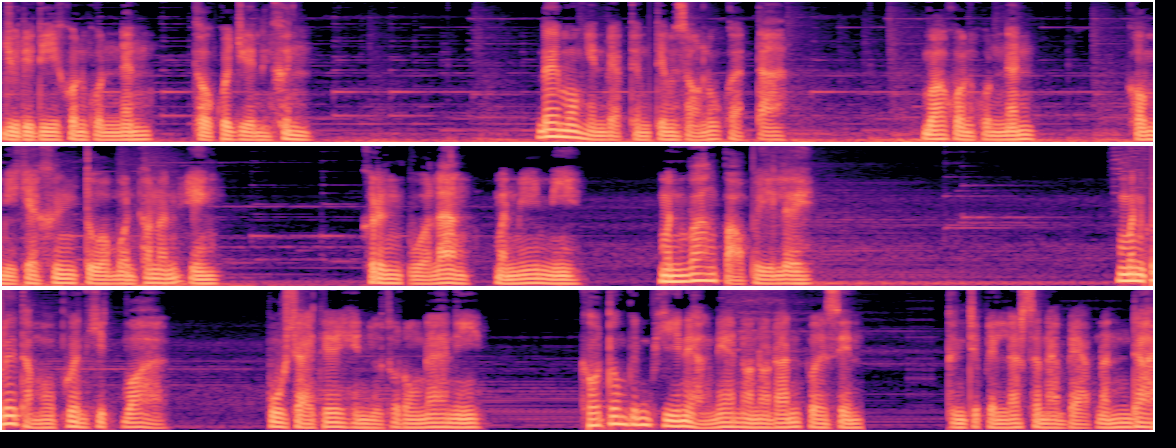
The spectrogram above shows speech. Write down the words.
อยู่ดีๆ คนคนนั้นเขาก็ยืนขึ้น ได้มองเห็นแบบเต็มๆสองลูกกาตา ว่าคนคนนั้นเขามีแค่ครึ่งตัวบนเท่านั้นเอง ครึ่งตัวล่างมันไม่มี มันว่างเปล่าไปเลย มันก็เลยทำให้เพื่อนคิดว่า ผู้ชายที่ได้เห็นอยู่ตรงหน้านี้ เขาต้องเป็นผีในอย่างแน่นอนร้านเปอร์เซนต์ถึงจะเป็นลักษณะแบบนั้นได้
